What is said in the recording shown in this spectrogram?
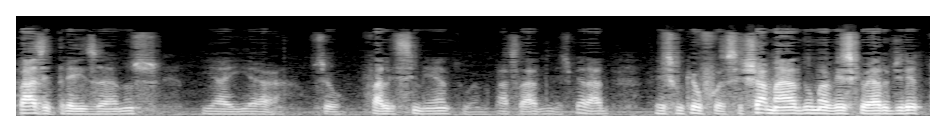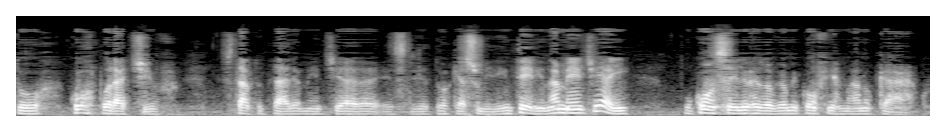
quase três anos, e aí o seu falecimento, ano passado, inesperado, fez com que eu fosse chamado, uma vez que eu era o diretor corporativo estatutariamente era esse diretor que assumiria interinamente, e aí o conselho resolveu me confirmar no cargo.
